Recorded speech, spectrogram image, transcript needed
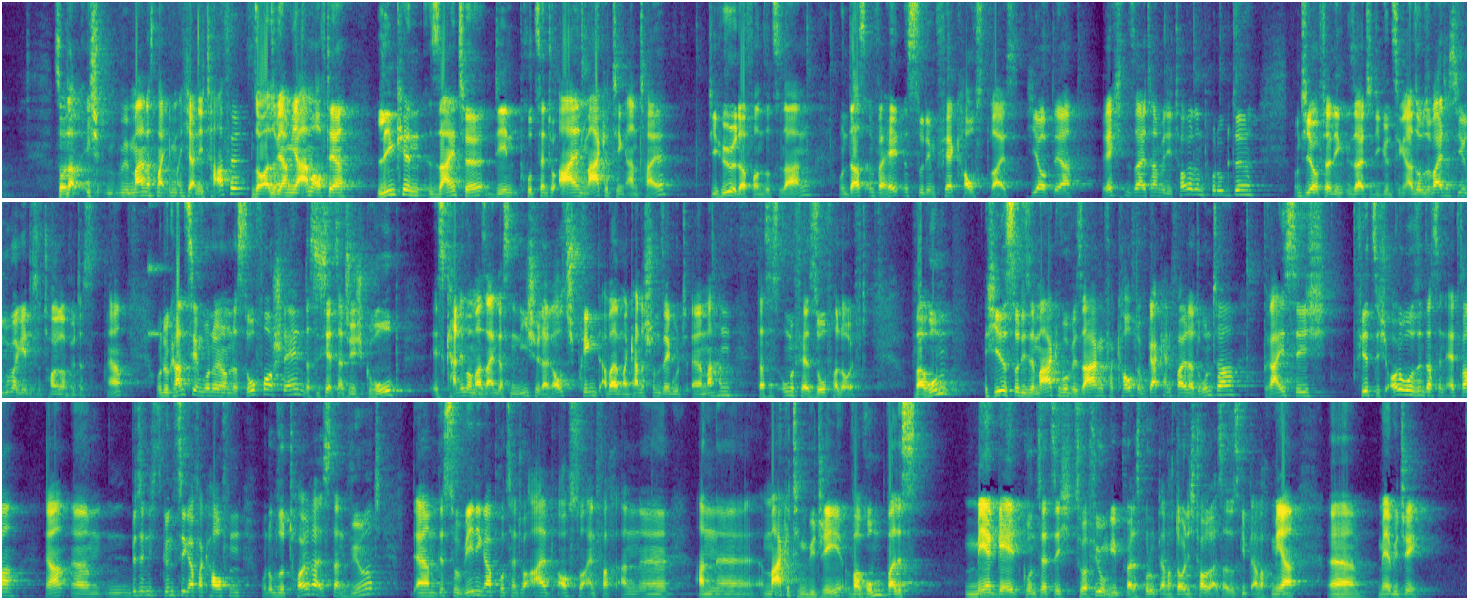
So, ich, wir malen das mal hier an die Tafel. So, also wir haben hier einmal auf der linken Seite den prozentualen Marketinganteil, die Höhe davon sozusagen, und das im Verhältnis zu dem Verkaufspreis. Hier auf der rechten Seite haben wir die teuren Produkte, und hier auf der linken Seite die günstigen. Also umso weiter es hier rüber geht, desto teurer wird es. Ja? Und du kannst dir im Grunde genommen das so vorstellen, das ist jetzt natürlich grob, es kann immer mal sein, dass eine Nische da rausspringt, aber man kann es schon sehr gut äh, machen, dass es ungefähr so verläuft. Warum? Hier ist so diese Marke, wo wir sagen, verkauft auf gar keinen Fall darunter. 30, 40 Euro sind das in etwa. Ja, ähm, bitte nichts günstiger verkaufen. Und umso teurer es dann wird, ähm, desto weniger prozentual brauchst du einfach an, äh, an äh, Marketingbudget. Warum? Weil es mehr Geld grundsätzlich zur Verfügung gibt, weil das Produkt einfach deutlich teurer ist. Also es gibt einfach mehr, äh, mehr Budget.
